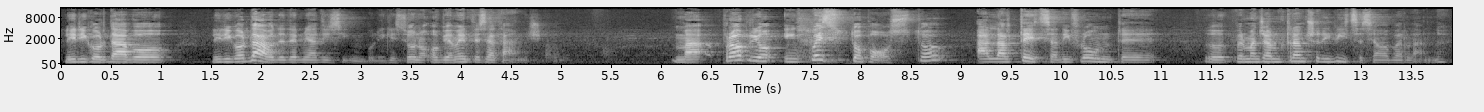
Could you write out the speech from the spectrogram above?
li ricordavo, li ricordavo determinati simboli, che sono ovviamente satanici, ma proprio in questo posto, all'altezza di fronte, per mangiare un trancio di pizza stiamo parlando,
